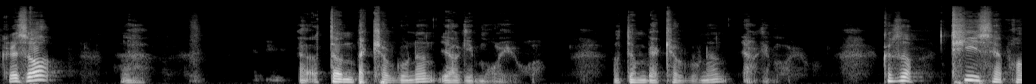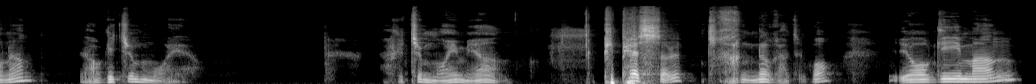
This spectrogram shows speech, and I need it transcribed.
어. 네. 그래서 어, 어떤 백혈구는 여기 모이고, 어떤 백혈구는 여기 모이고. 그래서 T 세포는 여기쯤 모여요. 여기쯤 모이면 피펫을 착 넣어가지고 여기만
